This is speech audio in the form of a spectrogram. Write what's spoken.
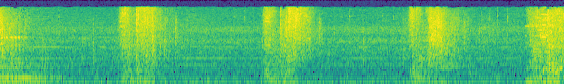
嗯，到了，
